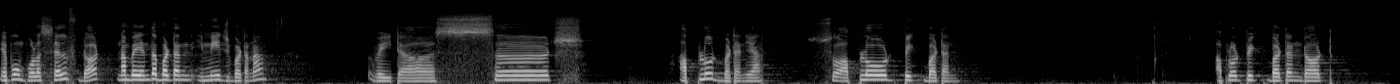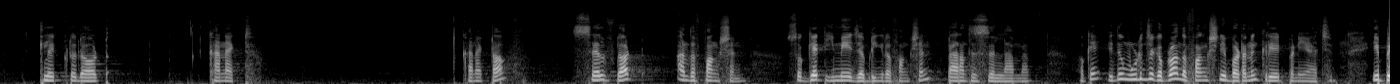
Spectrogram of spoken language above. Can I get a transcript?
எப்பவும் போல் செல்ஃப் டாட் நம்ம எந்த பட்டன் இமேஜ் பட்டனா வெயிட்டா search upload button yeah so upload pic button upload pic button dot click dot connect connect of self dot அந்த ஃபங்க்ஷன் ஸோ கெட் இமேஜ் அப்படிங்கிற ஃபங்க்ஷன் பேரந்தசிஸ் இல்லாமல் ஓகே இது முடிஞ்சக்கப்புறம் அந்த ஃபங்க்ஷனி பட்டனும் க்ரியேட் பண்ணியாச்சு. இப்போ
